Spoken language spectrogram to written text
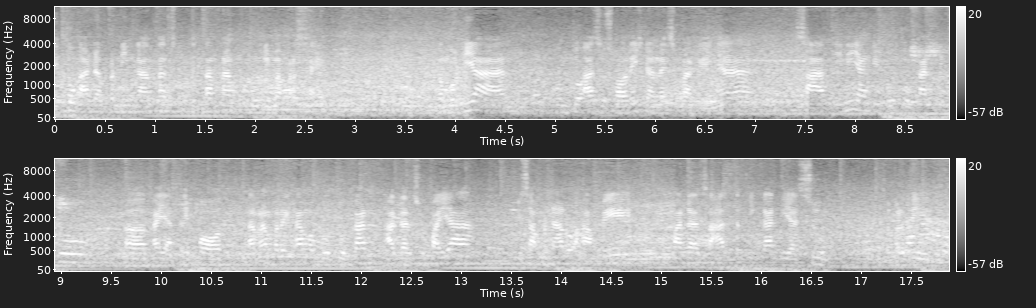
itu ada peningkatan sekitar 65%. Kemudian untuk aksesoris dan lain sebagainya saat ini yang dibutuhkan itu e, kayak tripod karena mereka membutuhkan agar supaya bisa menaruh HP pada saat ketika dia zoom seperti itu.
